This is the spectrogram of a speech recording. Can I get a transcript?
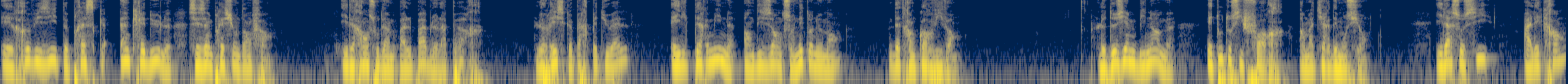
et revisite presque incrédule ses impressions d'enfant. Il rend soudain palpable la peur, le risque perpétuel, et il termine en disant son étonnement d'être encore vivant. Le deuxième binôme est tout aussi fort en matière d'émotion. Il associe à l'écran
